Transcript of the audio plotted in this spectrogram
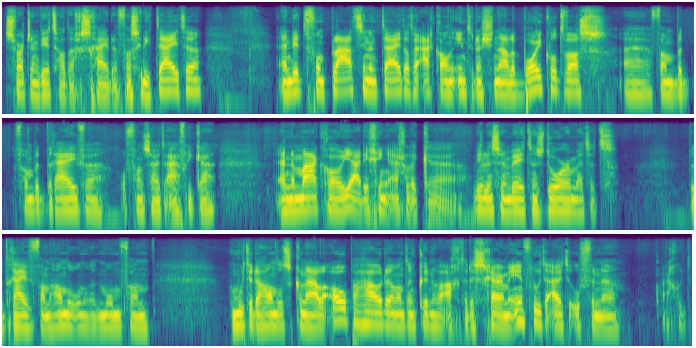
Zwart en wit hadden gescheiden faciliteiten. En dit vond plaats in een tijd dat er eigenlijk al een internationale boycott was uh, van, van bedrijven of van Zuid-Afrika. En de macro, ja, die ging eigenlijk uh, willens en wetens door met het bedrijven van handel onder het mom van we moeten de handelskanalen open houden, want dan kunnen we achter de schermen invloed uitoefenen. Maar goed.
